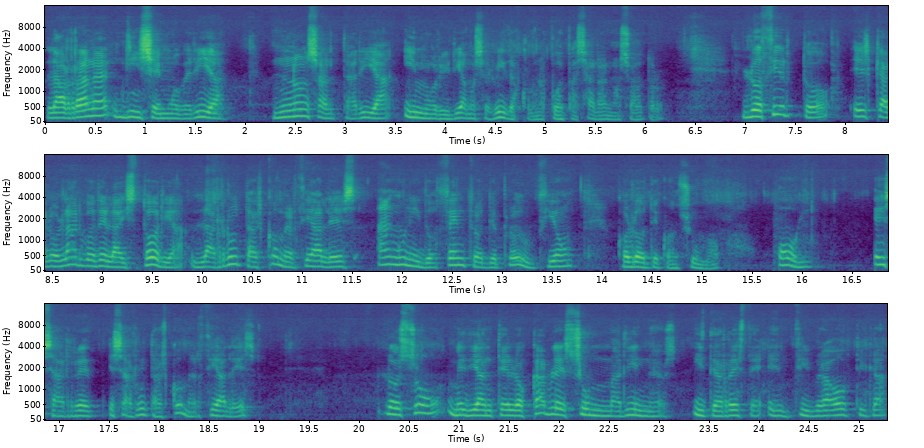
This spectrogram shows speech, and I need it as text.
la rana ni se movería, no saltaría y moriríamos hervidos, como nos puede pasar a nosotros. Lo cierto es que a lo largo de la historia las rutas comerciales han unido centros de producción con los de consumo. Hoy esas rutas comerciales lo son mediante los cables submarinos y terrestres en fibra óptica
